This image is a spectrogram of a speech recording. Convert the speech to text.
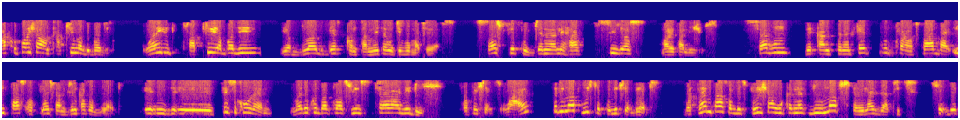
acupuncture and tattooing of the body. When you tattoo your body, your blood gets contaminated with evil materials. Such people generally have serious marital issues. Seven, they can penetrate food transferred by eaters of flesh and drinkers of blood. In the physical realm, medical doctors use sterile needles for patients. Why? They do not wish to pollute your blood. But members of the spiritual wickedness do not sterilize their teeth. So they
